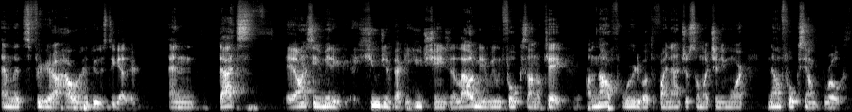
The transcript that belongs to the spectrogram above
and let's figure out how we're going to do this together and that's it honestly made a, a huge impact a huge change and allowed me to really focus on okay i'm not worried about the financial so much anymore. Now i'm focusing on growth.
